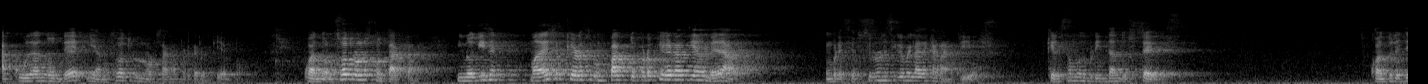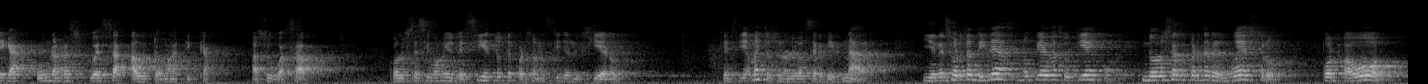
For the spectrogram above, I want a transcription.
acudan donde él y a nosotros no nos hagan perder el tiempo. Cuando nosotros nos contactan y nos dicen, maestro, quiero hacer un pacto, pero ¿qué garantías me da? Hombre, si a usted no le sirve la de garantías que le estamos brindando a ustedes, cuando le llega una respuesta automática a su WhatsApp con los testimonios de cientos de personas que ya lo hicieron, sencillamente eso no le va a servir nada. Y en ese orden de ideas, no pierda su tiempo, no nos haga perder el nuestro, por favor.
